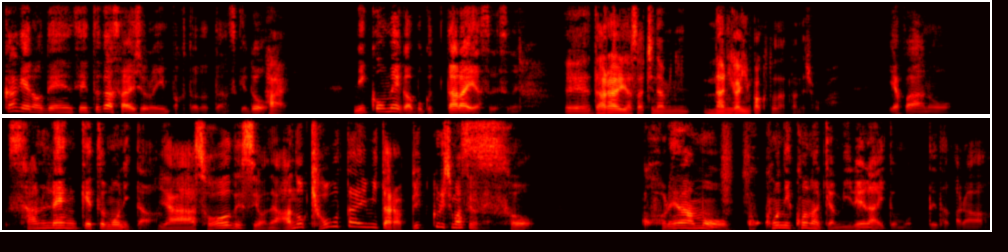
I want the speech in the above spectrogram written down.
影の伝説が最初のインパクトだったんですけど、い。2個目が僕、ダライアスですね。えーダライアスはちなみに何がインパクトだったんでしょうか？やっぱあの、三連結モニター。いやー、そうですよね。あの筐体見たらびっくりしますよね。そう。これはもう、ここに来なきゃ見れないと思ってたから、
